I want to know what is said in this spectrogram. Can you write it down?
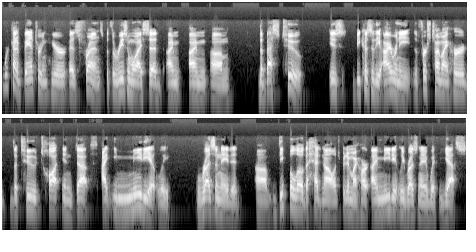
we're kind of bantering here as friends, but the reason why I said I'm I'm um, the best two is because of the irony. The first time I heard the two taught in depth, I immediately resonated um, deep below the head knowledge, but in my heart, I immediately resonated with yes,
